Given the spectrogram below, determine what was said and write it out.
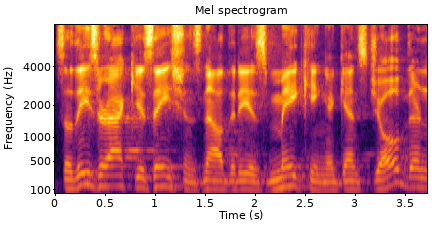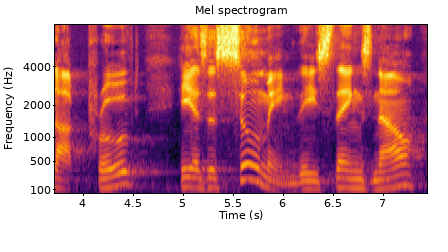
So these are accusations now that he is making against Job. They're not proved. He is assuming these things now,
